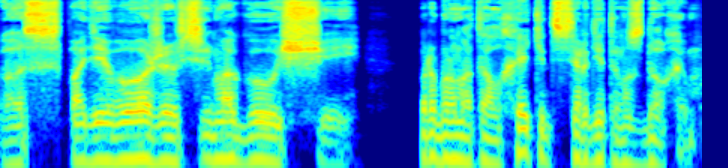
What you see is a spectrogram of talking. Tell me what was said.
«Господи Боже всемогущий!» — пробормотал Хэкет с сердитым вздохом.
